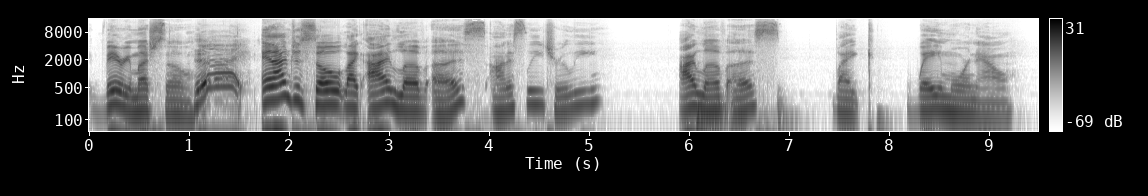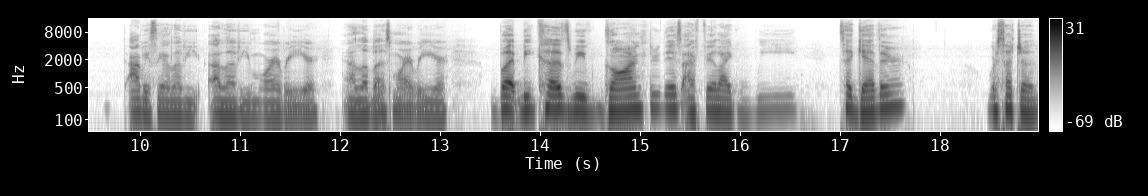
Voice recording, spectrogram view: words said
very much so. Yeah. And I'm just so like I love us, honestly, truly. I love us like way more now. Obviously, I love you. I love you more every year, and I love us more every year. But because we've gone through this, I feel like we together, we're such a.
